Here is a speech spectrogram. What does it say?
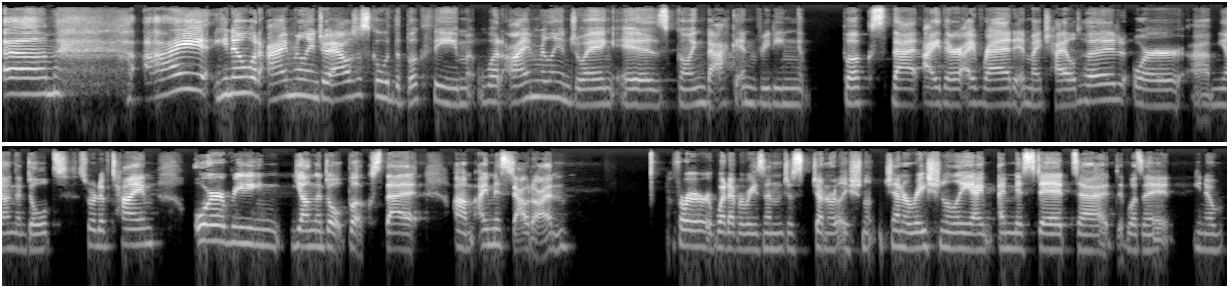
um I, you know what I'm really enjoying, I'll just go with the book theme. What I'm really enjoying is going back and reading books that either I read in my childhood or um, young adult sort of time, or reading young adult books that um, I missed out on for whatever reason, just generation, generationally, I, I missed it. Uh, it wasn't, you know,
